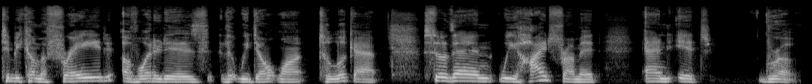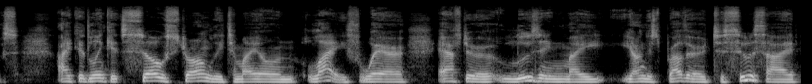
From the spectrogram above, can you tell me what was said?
to become afraid of what it is that we don't want to look at. So then we hide from it and it grows. I could link it so strongly to my own life where after losing my youngest brother to suicide,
